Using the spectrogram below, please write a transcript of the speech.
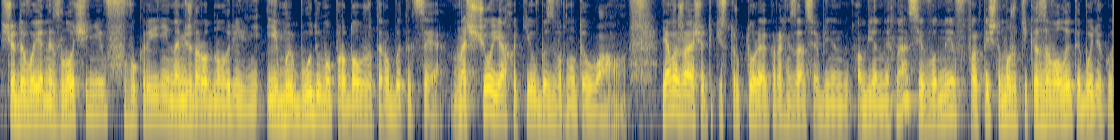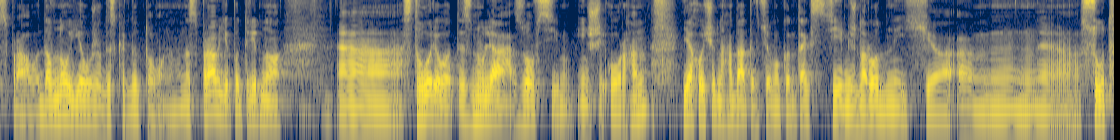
щодо воєнних злочинів в Україні на міжнародному рівні, і ми будемо продовжувати робити це. На що я хотів би звернути увагу? Я вважаю, що такі структури, як Організація Об'єднаних- Націй, вони фактично можуть тільки завалити будь-яку справу. Давно є вже дискредитованими. Насправді потрібно створювати з нуля зовсім інший орган. Я хочу нагадати в цьому контексті міжнародний е, ем, е, суд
